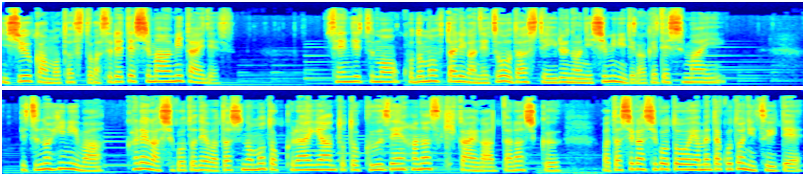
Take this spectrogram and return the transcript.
2週間も経つと忘れてしまうみたいです。先日も子供2人が熱を出しているのに趣味に出かけてしまい、別の日には彼が仕事で私の元クライアントと偶然話す機会があったらしく、私が仕事を辞めたことについて、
